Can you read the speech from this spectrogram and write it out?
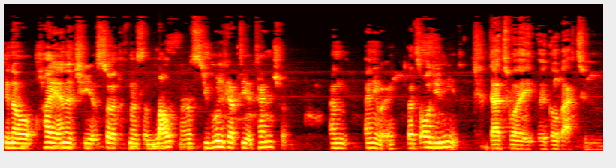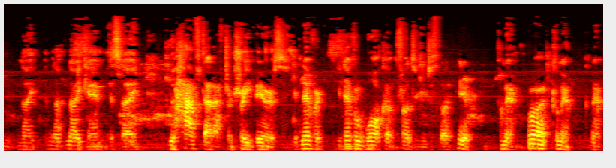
you know, high energy, assertiveness, and loudness, you will get the attention. And anyway, that's all you need. That's why I go back to night game. It's like you have that after three beers. You never you never walk up front of you. Just go here, come here, Right. come here, come here.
